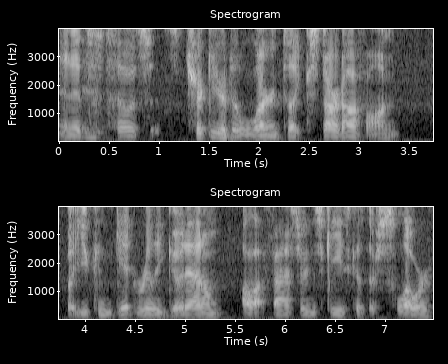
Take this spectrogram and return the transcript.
And it's so it's, it's trickier to learn to like start off on, but you can get really good at them a lot faster than skis because they're slower.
